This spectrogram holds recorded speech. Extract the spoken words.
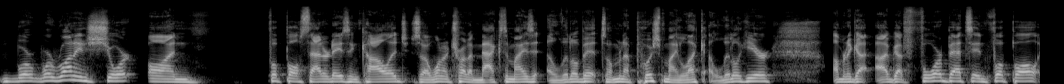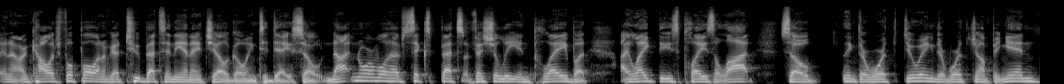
we're we're running short on football Saturdays in college, so I want to try to maximize it a little bit. So I'm going to push my luck a little here. I'm gonna got I've got four bets in football and uh, in college football, and I've got two bets in the NHL going today. So not normal to have six bets officially in play, but I like these plays a lot. So I think they're worth doing. They're worth jumping in.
